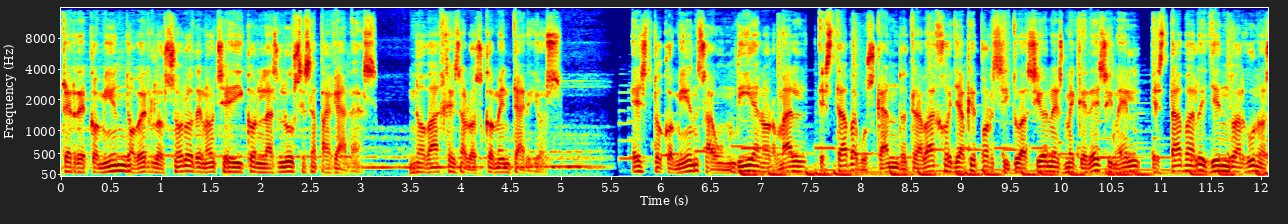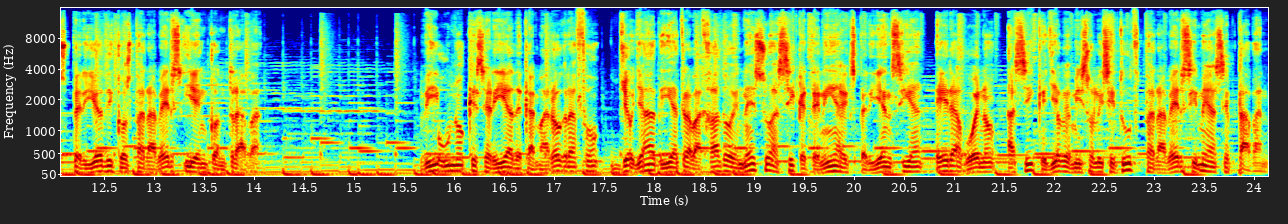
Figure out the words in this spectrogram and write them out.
Te recomiendo verlo solo de noche y con las luces apagadas. No bajes a los comentarios. Esto comienza un día normal, estaba buscando trabajo ya que por situaciones me quedé sin él, estaba leyendo algunos periódicos para ver si encontraba. Vi uno que sería de camarógrafo, yo ya había trabajado en eso así que tenía experiencia, era bueno, así que llevé mi solicitud para ver si me aceptaban.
